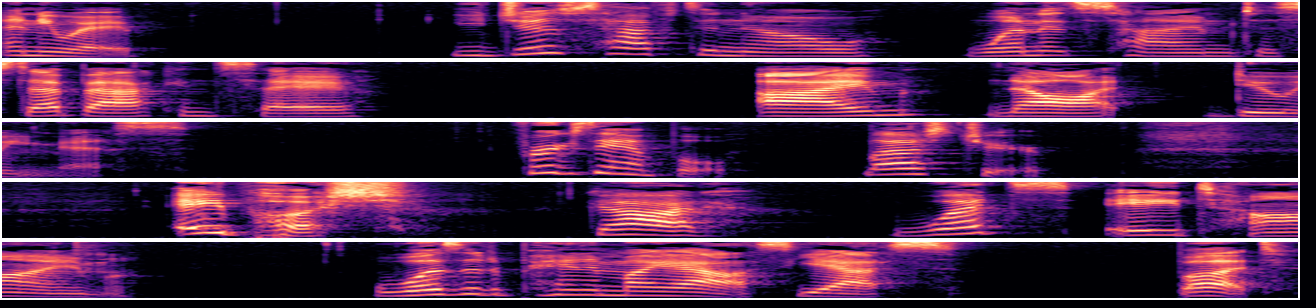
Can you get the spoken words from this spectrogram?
anyway, you just have to know when it's time to step back and say, I'm not doing this. For example, last year, APUSH. God, what's a time? Was it a pain in my ass? Yes. But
